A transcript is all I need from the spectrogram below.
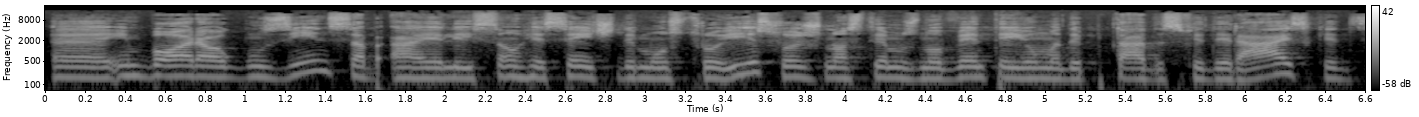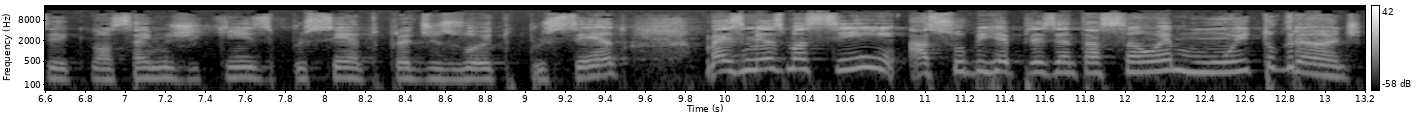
é, embora alguns índices, a, a, eleição recente demonstrou isso, hoje nós temos 91 deputadas federais, quer dizer que nós saímos de 15% para 18%, mas mesmo assim a subrepresentação é muito grande.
